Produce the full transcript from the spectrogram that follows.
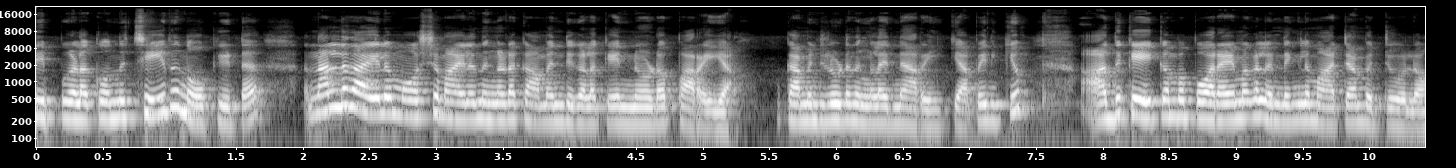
ടിപ്പുകളൊക്കെ ഒന്ന് ചെയ്ത് നോക്കിയിട്ട് നല്ലതായാലും മോശമായാലും നിങ്ങളുടെ കമന്റുകളൊക്കെ എന്നോട് പറയുക കമന്റിലൂടെ നിങ്ങൾ എന്നെ അറിയിക്കുക. അപ്പോൾ എനിക്കും അത് കേൾക്കുമ്പോൾ പോരായ്മകൾ ഉണ്ടെങ്കിൽ മാറ്റാൻ പറ്റുമല്ലോ.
